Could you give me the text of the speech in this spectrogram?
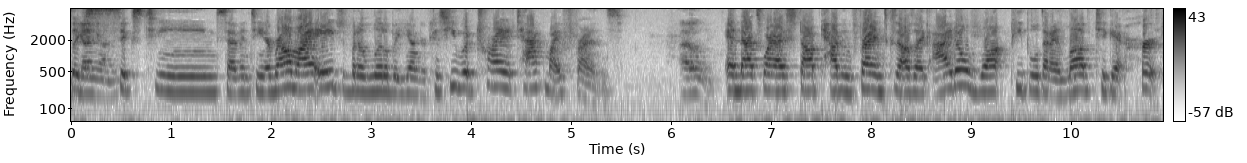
like young, young? 16, 17, around my age, but a little bit younger. Because he would try and attack my friends. Oh, And that's why I stopped having friends because I was like, I don't want people that I love to get hurt.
